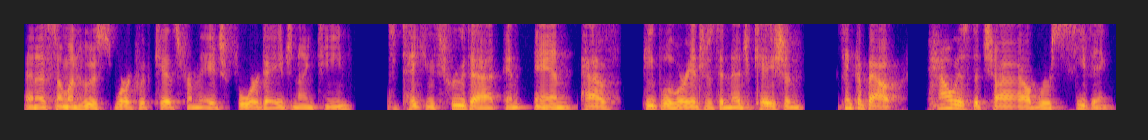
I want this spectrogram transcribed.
And as someone who has worked with kids from age four to age 19, to take you through that and, and have people who are interested in education think about how is the child receiving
